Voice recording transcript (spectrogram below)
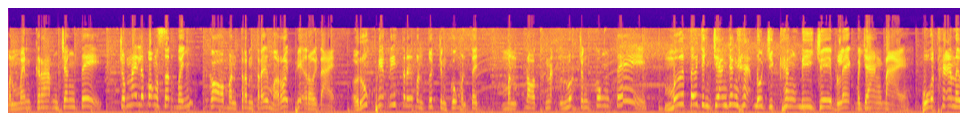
មិនមែនក្រាបអញ្ចឹងទេចំណែកលបងសិតវិញក៏មិនត្រឹមត្រូវ100%ដែររូបភាពនេះត្រូវបន្ទុចជង្គង់បន្តិចមិនដល់ថ្នាក់លុតជង្គង់ទេមើលទៅចិញ្ចាំងចឹងហាក់ដូចជាខឹង DJ Black ម្យ៉ាងដែរព្រោះថានៅ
